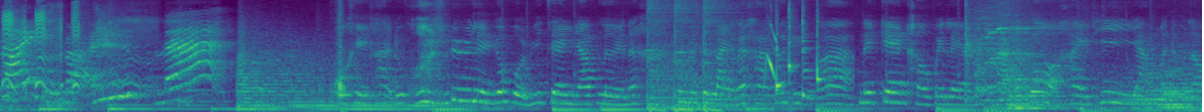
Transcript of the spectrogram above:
ไปไปและโอเคค่ะทุกคน พี่วิลินก็บ่นพี่แจงยับเลยนะคะ ไม่เป็นไรนะคะ ก็ถือว่าได้แกล้งเขาไปแล้วนะคะ แล้วก็ใครที่อยากมาดูเรา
